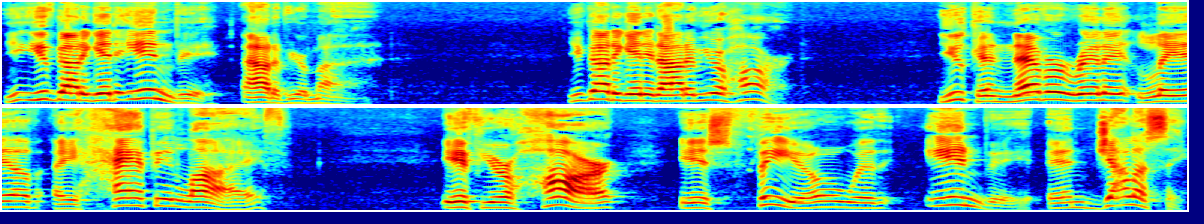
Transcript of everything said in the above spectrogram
You've got to get envy out of your mind. You've got to get it out of your heart. You can never really live a happy life if your heart is filled with envy and jealousy.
